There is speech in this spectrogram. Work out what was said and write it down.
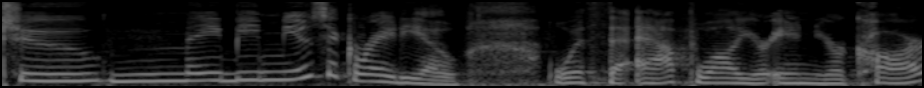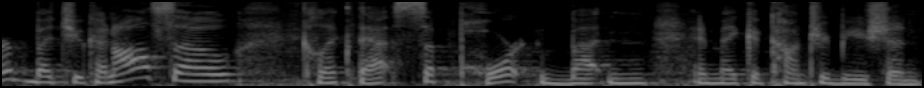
to maybe music radio with the app while you're in your car, but you can also click that support button and make a contribution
